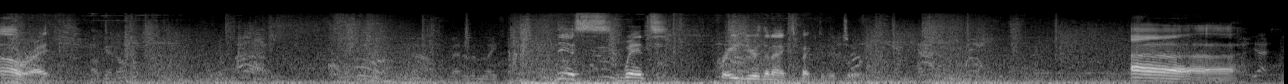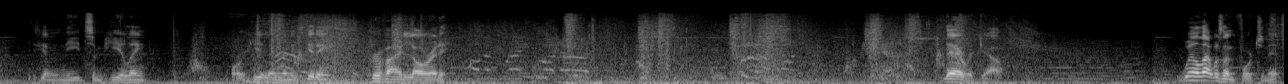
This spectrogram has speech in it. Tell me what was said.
Alright. This went crazier than I expected it to. Uh, he's gonna need some healing. More healing than he's getting provided already. There we go. Well, that was unfortunate.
